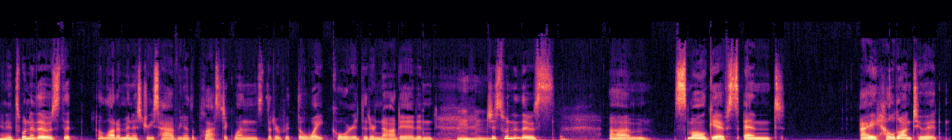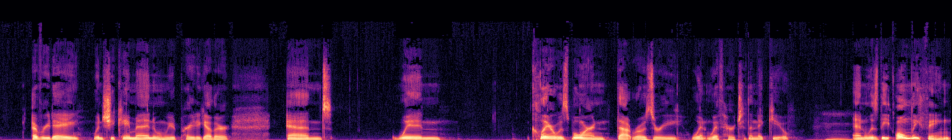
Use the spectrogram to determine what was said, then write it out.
And it's one of those that a lot of ministries have, you know, the plastic ones that are with the white cord that are knotted, and just one of those um, small gifts. And I held on to it every day when she came in and when we would pray together. And when Claire was born, that rosary went with her to the NICU and was the only thing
